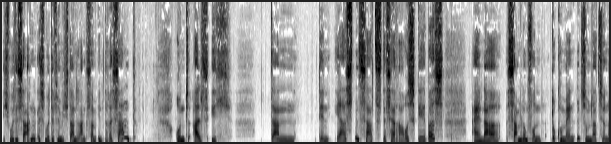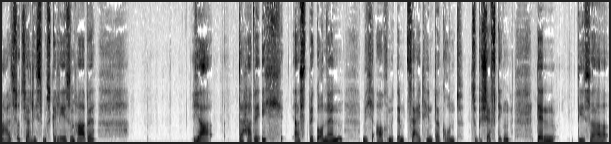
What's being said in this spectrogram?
Ich würde sagen, es wurde für mich dann langsam interessant. Und als ich dann den ersten Satz des Herausgebers einer Sammlung von Dokumenten zum Nationalsozialismus gelesen habe, ja, da habe ich erst begonnen, mich auch mit dem Zeithintergrund zu beschäftigen. Denn dieser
